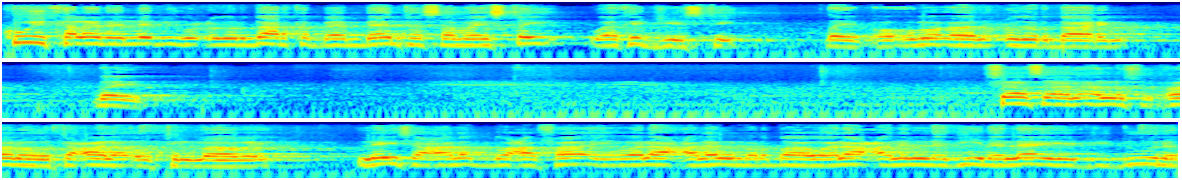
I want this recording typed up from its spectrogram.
Kuwii kalena nebigu cudurdaarka beenbeenta samaystay waa ka jeestay. Ayb oo uma aanu cudur daarin. Ayb saasaana alla subxaanahu watacaala uu tilmaamay laysa cala alducafaa'i walaa cala almardaa walaa cala aladiina laa yajiduuna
